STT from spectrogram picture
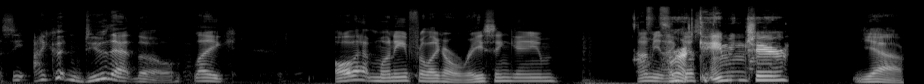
See, I couldn't do that though. Like all that money for like a racing game. I mean, for I guess a gaming chair. Yeah,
